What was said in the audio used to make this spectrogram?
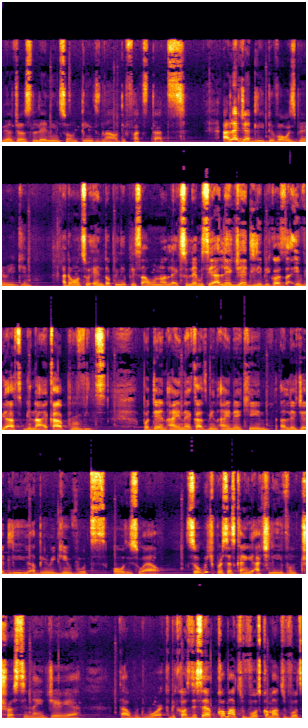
we are just learning some things now. The fact that allegedly they've always been rigging. I don't want to end up in a place I will not like. So let me say allegedly because if you ask me now, I can't prove it. But then INEC has been INECing, allegedly, I've been rigging votes all this while. So, which process can you actually even trust in Nigeria that would work? Because they said, come out to vote, come out to vote.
